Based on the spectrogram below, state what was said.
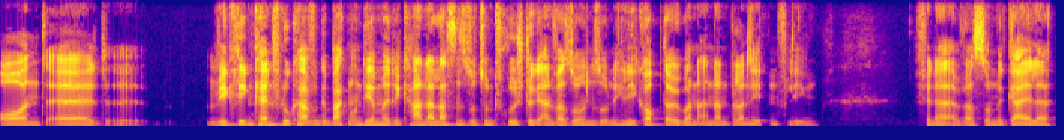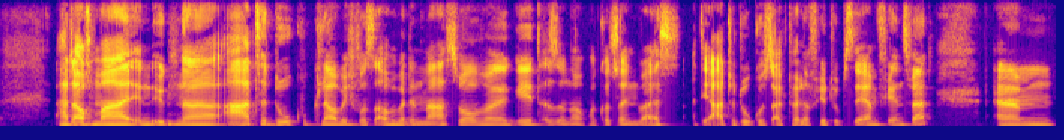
Und äh, wir kriegen keinen Flughafen gebacken und die Amerikaner lassen so zum Frühstück einfach so, so einen Helikopter über einen anderen Planeten fliegen. Finde einfach so eine geile, hat auch mal in irgendeiner Arte-Doku, glaube ich, wo es auch über den Mars Rover geht, also nochmal kurzer Hinweis, die Arte-Doku ist aktuell auf YouTube sehr empfehlenswert. Ähm,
